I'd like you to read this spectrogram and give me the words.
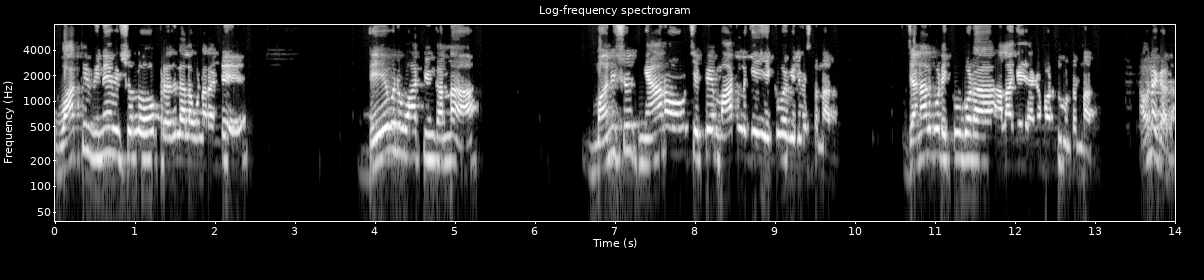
వాక్యం వినే విషయంలో ప్రజలు ఎలా ఉన్నారంటే దేవుని వాక్యం కన్నా మనిషి జ్ఞానం చెప్పే మాటలకి ఎక్కువ విలువిస్తున్నారు. జనాలు కూడా ఎక్కువ కూడా అలాగే ఎగబడుతూ ఉంటున్నారు. అవునే కదా?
